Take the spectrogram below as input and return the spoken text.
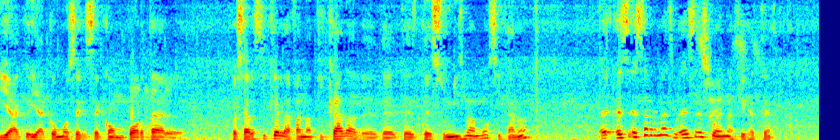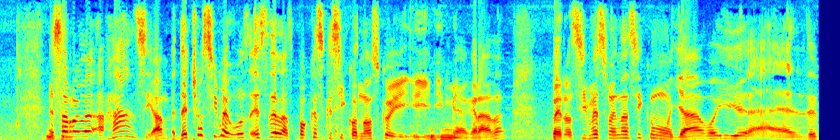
Y a, y a cómo se, se comporta el... Pues ahora sí que la fanaticada de, de- de- de su misma música, ¿no? Es- esa rola es, esa es buena, fíjate. Esa rola, ajá, sí, de hecho sí me gusta, es de las pocas que sí conozco y, y- y me agrada, pero sí me suena así como ya voy, de-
